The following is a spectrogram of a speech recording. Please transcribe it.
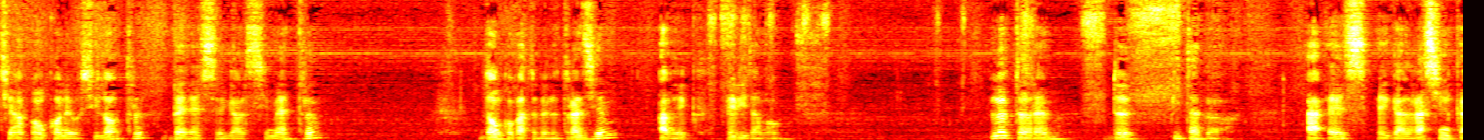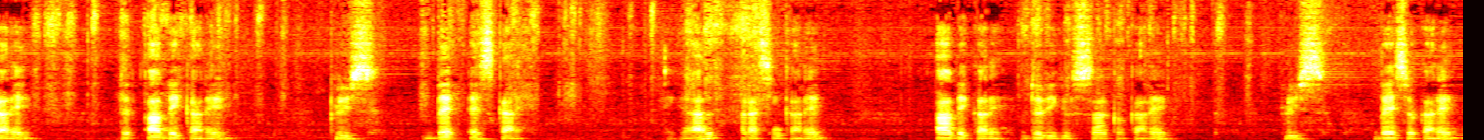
tiens, on connaît aussi l'autre, BS égale 6 mètres, donc on va trouver le troisième avec, évidemment, le théorème de Pythagore. AS égale racine carrée de AB carré plus BS carré égale racine carrée AB carré 2,5 au carré plus BS carré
